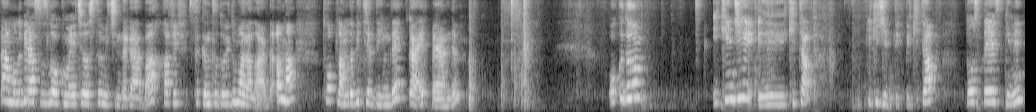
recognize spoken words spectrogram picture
Ben bunu biraz hızlı okumaya çalıştığım için de galiba hafif sıkıntı duydum aralarda ama toplamda bitirdiğimde gayet beğendim. Okuduğum ikinci e, kitap, iki ciltlik bir kitap. Dostoyevski'nin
